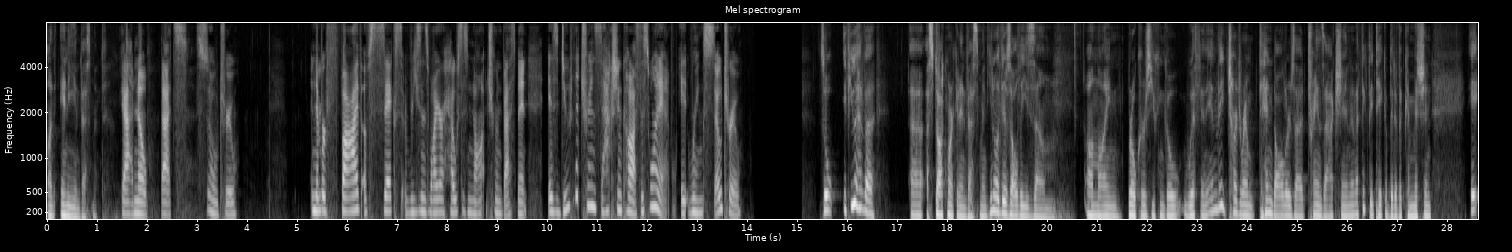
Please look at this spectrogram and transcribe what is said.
on any investment. Yeah, no, that's so true. Number five of six reasons why your house is not a true investment is due to the transaction cost. This one, it, it rings so true. So if you have a, a, a stock market investment, you know, there's all these um, online brokers you can go with, and, and they charge around $10 a transaction. And I think they take a bit of a commission it,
